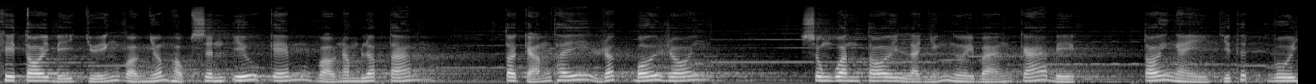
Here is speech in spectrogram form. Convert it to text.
Khi tôi bị chuyển vào nhóm học sinh yếu kém vào năm lớp 8 tôi cảm thấy rất bối rối. Xung quanh tôi là những người bạn cá biệt, tối ngày chỉ thích vui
